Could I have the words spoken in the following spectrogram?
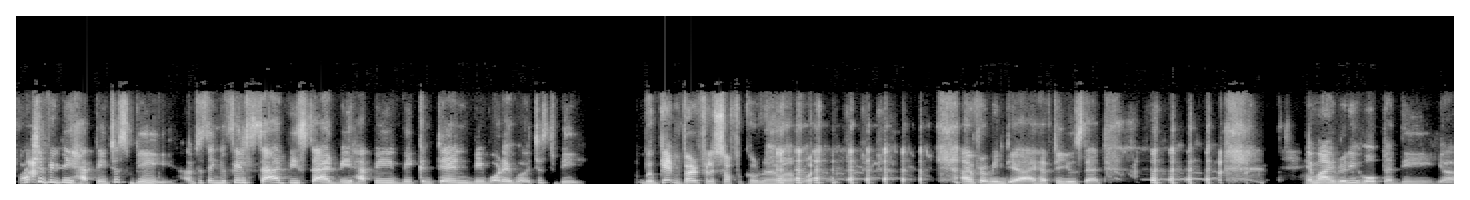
Why should we be happy? Just be. I'm just saying. You feel sad, be sad. Be happy. Be content. Be whatever. Just be. We're getting very philosophical now. I'm from India. I have to use that. Emma, I mm. really hope that the uh,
